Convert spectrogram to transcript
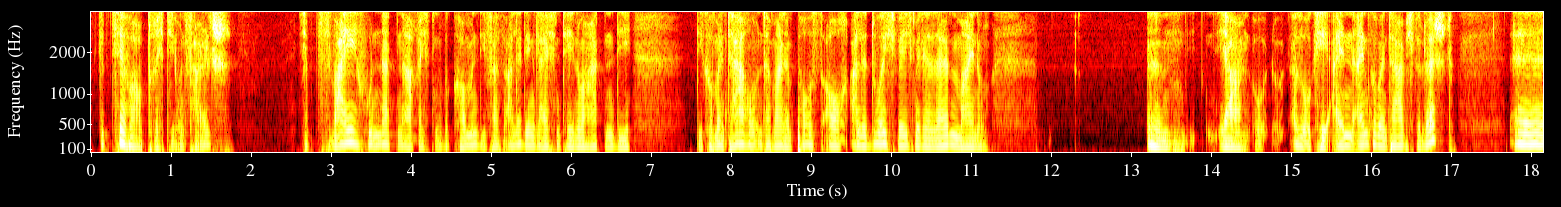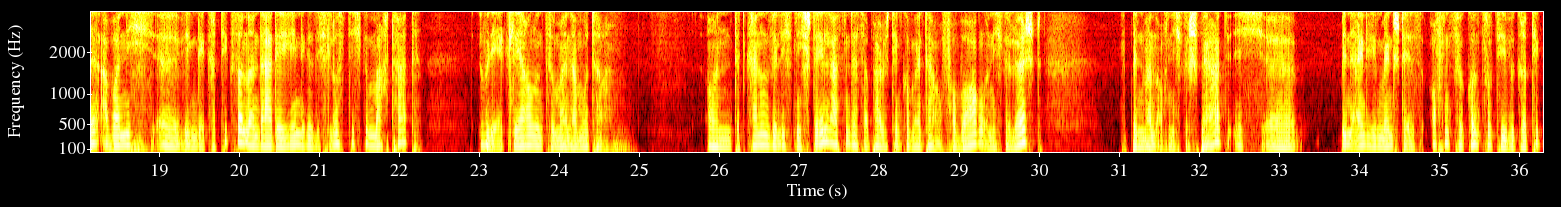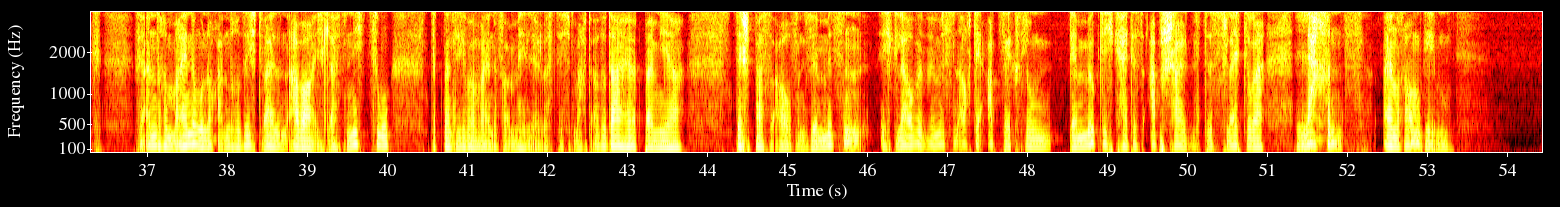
gibt es hier überhaupt richtig und falsch? Ich habe 200 Nachrichten bekommen, die fast alle den gleichen Tenor hatten, die die Kommentare unter meinem Post auch alle durchweg mit derselben Meinung. Ähm, ja, also okay, einen, einen Kommentar habe ich gelöscht, äh, aber nicht äh, wegen der Kritik, sondern da derjenige sich lustig gemacht hat über die Erklärungen zu meiner Mutter. Und das kann und will ich nicht stehen lassen, deshalb habe ich den Kommentar auch verborgen und nicht gelöscht. Bin Mann auch nicht gesperrt. Ich äh, bin eigentlich ein Mensch, der ist offen für konstruktive Kritik, für andere Meinungen und auch andere Sichtweisen, aber ich lasse nicht zu, dass man sich über meine Familie lustig macht. Also da hört bei mir der Spaß auf. Und wir müssen, ich glaube, wir müssen auch der Abwechslung, der Möglichkeit des Abschaltens, des vielleicht sogar Lachens einen Raum geben.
